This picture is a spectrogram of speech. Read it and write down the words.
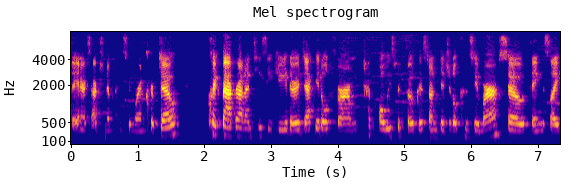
the intersection of consumer and crypto. Quick background on TCG, they're a decade old firm, have always been focused on digital consumer. So things like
